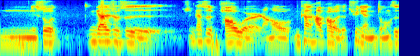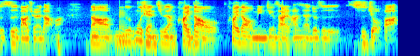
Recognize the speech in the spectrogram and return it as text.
嗯，你说应该就是应该是 power，然后你看他的 power 就去年总共是四十八全垒打嘛，那目目前基本上快到快到明星赛，他现在就是十九发，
